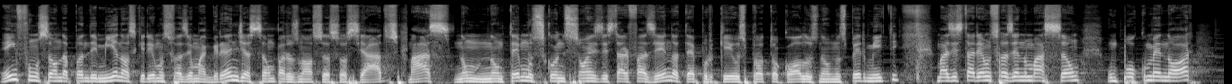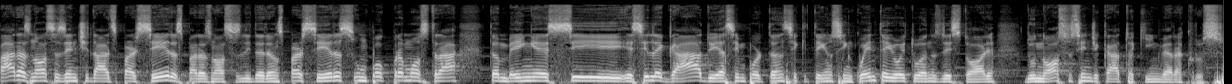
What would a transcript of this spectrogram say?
em função da pandemia, nós queríamos fazer uma grande ação para os nossos associados, mas não, não temos condições de estar fazendo, até porque os protocolos não nos permitem, mas estaremos fazendo uma ação um pouco menor para as nossas entidades parceiras, para as nossas lideranças parceiras, um pouco para mostrar também esse, esse legado e essa importância que tem os 58 anos de história do nosso sindicato aqui em Veracruz.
